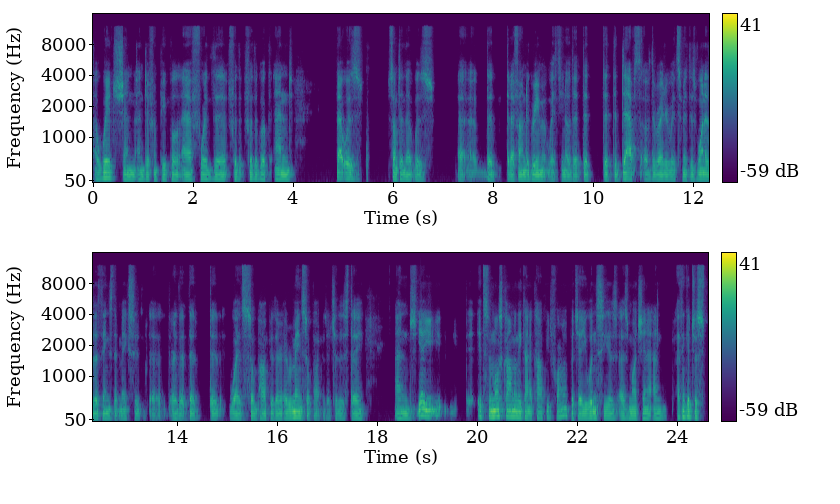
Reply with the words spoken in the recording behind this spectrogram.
a witch and and different people uh for the for the for the book. And that was something that was uh, uh that that i found agreement with you know that that that the depth of the rider waite smith is one of the things that makes it uh, or that that that why it's so popular it remains so popular to this day and yeah, you, you, it's the most commonly kind of copied format, but yeah, you wouldn't see as as much in it. And I think it just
